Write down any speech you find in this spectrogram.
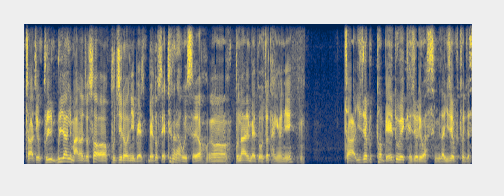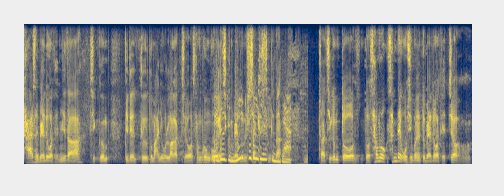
자, 지금 불- 물량이 많아져서 어, 부지런히 매, 매도 세팅을 하고 있어요. 어, 분할 매도죠, 당연히. 음. 자, 이제부터 매도의 계절이 왔습니다. 이제부터 이제 살살 매도가 됩니다. 지금 비덴트도 많이 올라갔죠. 300에 매도 지금 매도를 시작했습니다. 자, 지금 또, 또 3억, 350원에 또 매도가 됐죠. 어.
